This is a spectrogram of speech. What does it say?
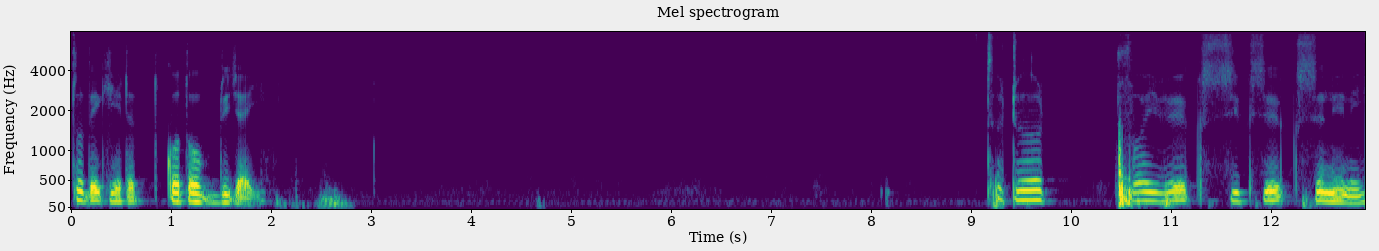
তো দেখি এটা কত অবধি যাই তো ফাইভ এক্স সিক্স এক্স নিয়ে নিই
